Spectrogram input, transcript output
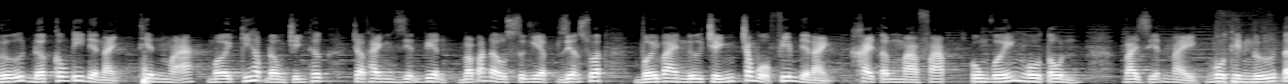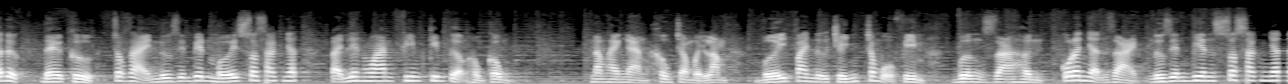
Ngữ được công ty điện ảnh Thiên Mã mời ký hợp đồng chính thức trở thành diễn viên và bắt đầu sự nghiệp diễn xuất với vai nữ chính trong bộ phim điện ảnh Khai Tâm Ma Pháp cùng với Ngô Tôn. Vai diễn này, Ngô Thiên Ngữ đã được đề cử trong giải nữ diễn viên mới xuất sắc nhất tại Liên hoan phim Kim Tượng Hồng Kông. Năm 2015, với vai nữ chính trong bộ phim Vương Gia Hân, cô đã nhận giải nữ diễn viên xuất sắc nhất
